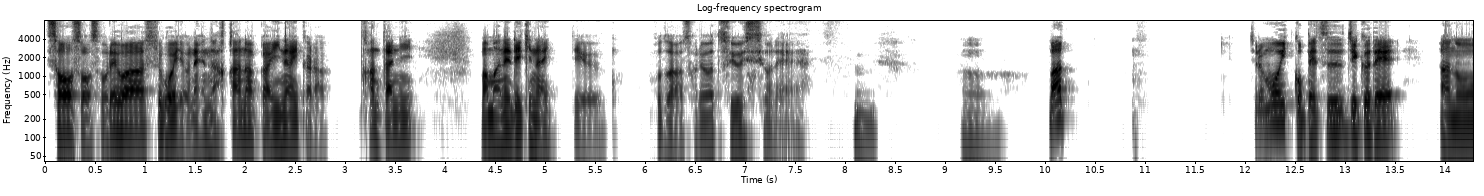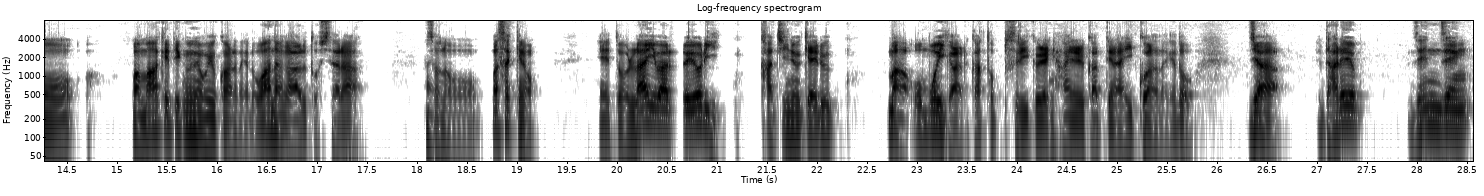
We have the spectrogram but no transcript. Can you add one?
そうそう、それはすごいよね。なかなかいないから、簡単に、まあ、真似できないっていうことは、それは強いですよね。うん。うん。まあ、ちょっともう一個別軸で、あの、まあ、マーケティングでもよくあるんだけど、罠があるとしたら、はいその、まあ、さっきの、えっ、と、ライバルより勝ち抜ける、まあ、思いがあるか、トップ3くらいに入れるかっていうのは一個なんだけど、じゃあ、誰、全然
